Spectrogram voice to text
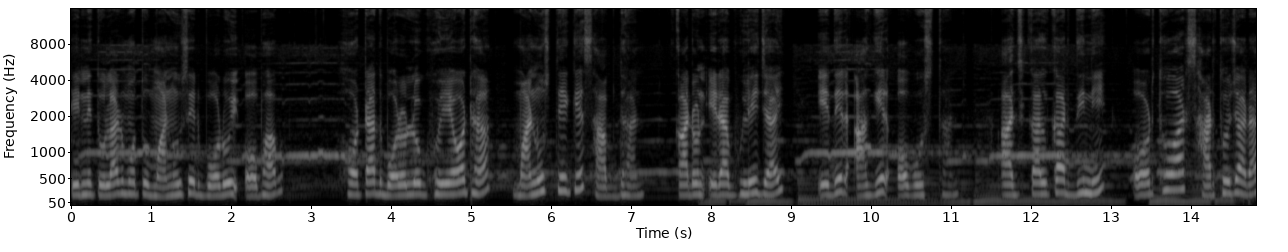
টেনে তোলার মতো মানুষের বড়ই অভাব। হঠাৎ বড়লোক হয়ে ওঠা মানুষ থেকে সাবধান, কারণ এরা ভুলে যায় এদের আগের অবস্থান। আজকালকার দিনে অর্থ আর স্বার্থ যারা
